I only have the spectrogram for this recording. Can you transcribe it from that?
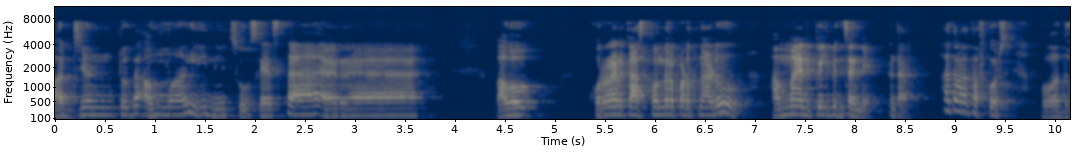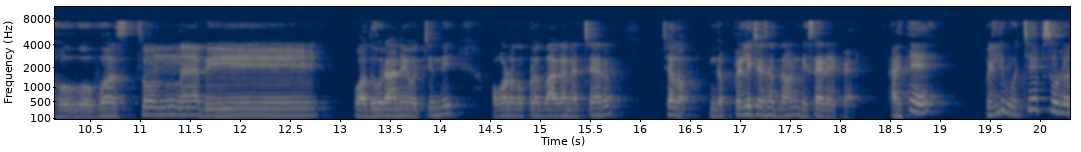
అర్జెంటుగా అమ్మాయిని చూసేస్తారా? బాబు కుర్రాడు కాస్త తొందరపడుతున్నాడు అమ్మాయిని పిలిపించండి అంటారు. ఆ తర్వాత ఆఫ్ కోర్స్ వధువు వస్తున్నది. వధువు రానే వచ్చింది. ఒకళ్ళకొకళ్ళు బాగా నచ్చారు. చలో ఇంకా పెళ్ళి చేసేద్దామని డిసైడ్ అయిపోయారు. అయితే పెళ్ళి వచ్చే ఎపిసోడ్లో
